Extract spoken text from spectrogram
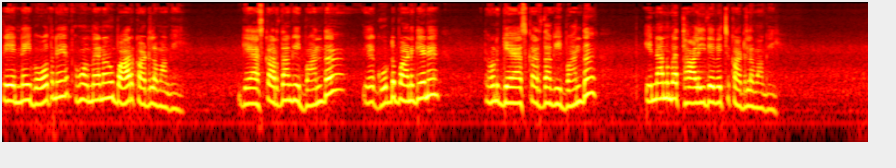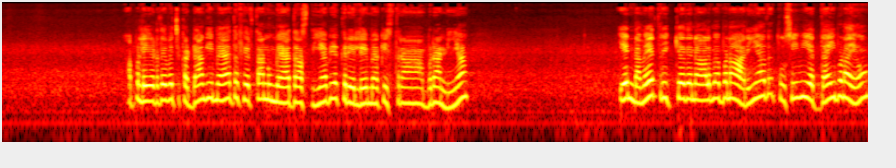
ਤੇ ਇੰਨੇ ਹੀ ਬਹੁਤ ਨੇ, ਤੇ ਹੁਣ ਮੈਂ ਇਹਨਾਂ ਨੂੰ ਬਾਹਰ ਕੱਢ ਲਵਾਂਗੀ। ਗੈਸ ਕਰ ਦਾਂਗੀ ਬੰਦ, ਇਹ ਗੁੱਡ ਬਣ ਗਏ ਨੇ। ਤੇ ਹੁਣ ਗੈਸ ਕਰ ਦਾਂਗੀ ਬੰਦ, ਇਹਨਾਂ ਨੂੰ ਮੈਂ ਥਾਲੀ ਦੇ ਵਿੱਚ ਕੱਢ ਲਵਾਂਗੀ। ਆ ਪਲੇਟ ਦੇ ਵਿੱਚ ਕੱਢਾਂਗੀ ਮੈਂ ਤਾਂ ਫਿਰ ਤੁਹਾਨੂੰ ਮੈਂ ਦੱਸਦੀ ਆ ਵੀ ਇਹ ਕਰੇਲੇ ਮੈਂ ਕਿਸ ਤਰ੍ਹਾਂ ਬਣਾਉਣੀ ਆ। ਇਹ ਨਵੇਂ ਤਰੀਕੇ ਦੇ ਨਾਲ ਮੈਂ ਬਣਾ ਰਹੀ ਆ ਤੇ ਤੁਸੀਂ ਵੀ ਇਦਾਂ ਹੀ ਬਣਾਇਓ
